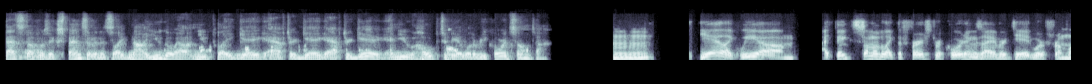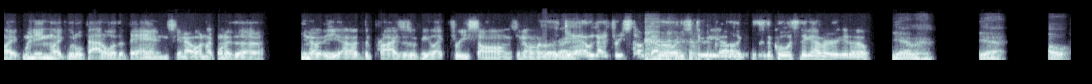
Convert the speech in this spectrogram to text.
that stuff was expensive. And it's like nah you go out and you play gig after gig after gig and you hope to be able to record sometime. Mm-hmm. yeah like we um i think some of like the first recordings i ever did were from like winning like little battle of the bands you know and like one of the you know the uh the prizes would be like three songs you know like, right. yeah we got a three song demo in the studio like this is the coolest thing ever you know? Yeah man. Yeah Oh,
